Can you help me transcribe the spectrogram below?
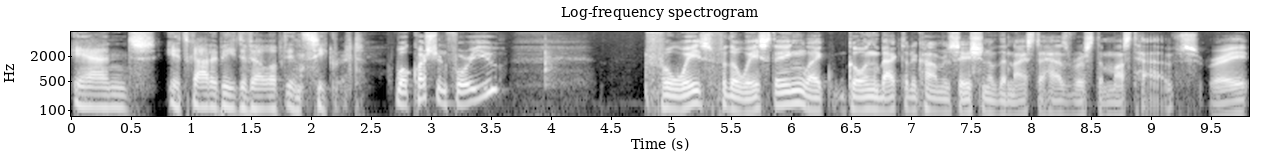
And it's got to be developed in secret. Well, question for you. For waste for the waste thing, like going back to the conversation of the nice to haves versus the must haves, right?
